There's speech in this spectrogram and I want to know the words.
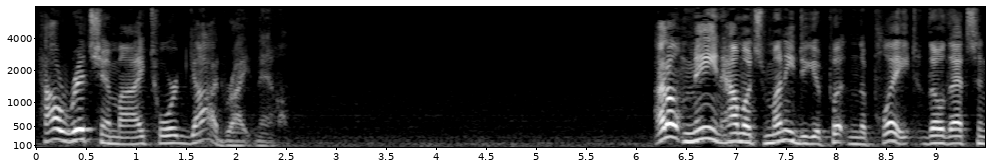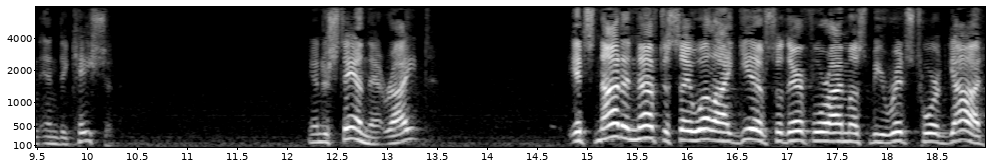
how rich am I toward God right now? I don't mean how much money do you put in the plate, though that's an indication. You understand that, right? It's not enough to say, well, I give, so therefore I must be rich toward God.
